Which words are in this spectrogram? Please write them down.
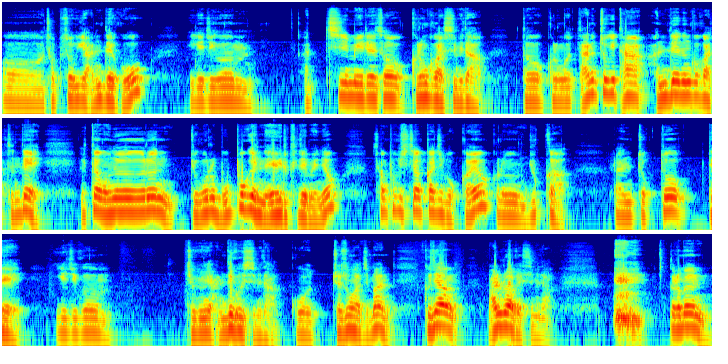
어, 접속이 안 되고 이게 지금 아침이라서 그런 것 같습니다. 더 그런 거 다른 쪽이 다 안 되는 것 같은데 일단 오늘은 이거를 못 보겠네요. 이렇게 되면요. 상품 시장까지 볼까요? 그러면 유가라는 쪽도 네 이게 지금 적용이 안 되고 있습니다. 그 죄송하지만 그냥 말로 하겠습니다. 그러면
